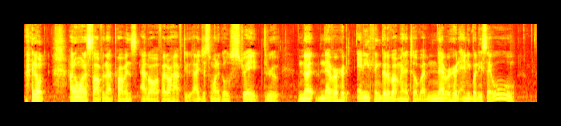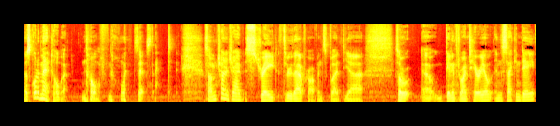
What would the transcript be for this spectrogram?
I don't I don't want to stop in that province at all if I don't have to. I just want to go straight through. No, never heard anything good about Manitoba. I've never heard anybody say, "Oh, let's go to Manitoba." No, no one says that. So I'm trying to drive straight through that province, but yeah. So uh, getting through Ontario in the second day,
